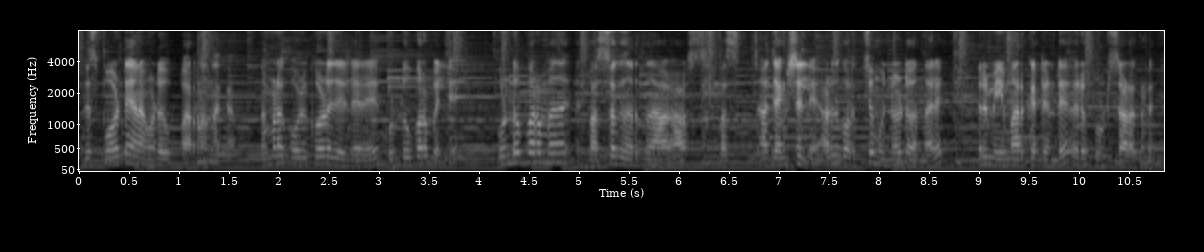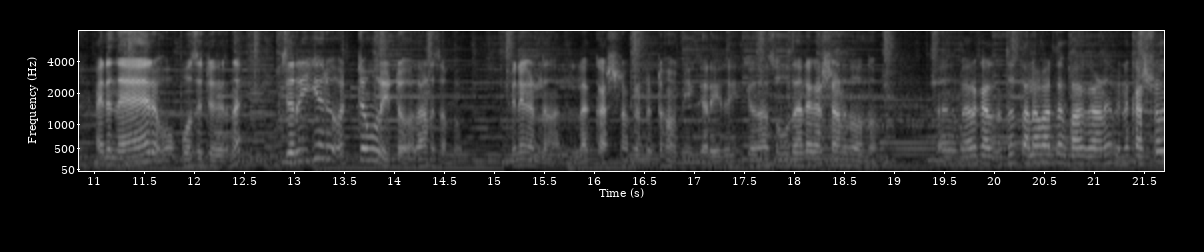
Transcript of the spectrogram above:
ഇത് സ്പോട്ട് ഞാൻ അങ്ങോട്ട് പറഞ്ഞു തന്നേക്കാം നമ്മുടെ കോഴിക്കോട് ജില്ലയിൽ കുണ്ടൂപ്പറമ്പില്ലേ കുണ്ടൂപ്പറമ്പ് ബസ്സൊക്കെ നിർത്തുന്ന ബസ് ആ ജംഗ്ഷനില്ലേ? അവിടെ നിന്ന് കുറച്ച് മുന്നോട്ട് വന്നാൽ ഒരു മീൻ മാർക്കറ്റ് ഉണ്ട് ഒരു ഫ്രൂട്ട് സ്റ്റാളൊക്കെ ഉണ്ട്. അതിന്റെ നേരെ ഓപ്പോസിറ്റ് വരുന്ന ചെറിയൊരു ഒറ്റമുറി കിട്ടോ അതാണ് സംഭവം. പിന്നെ കണ്ടില്ല നല്ല കഷ്ണമൊക്കെ ഇട്ടിട്ടോ മീൻ കറിയിൽ എനിക്ക് തോന്നുന്നു സൂതാന്റെ കഷ്ണമാണെന്ന് തോന്നുന്നു. വേറെ ഇത് തലവാരത്തെ ഭാഗമാണ്. പിന്നെ കഷ്ണം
